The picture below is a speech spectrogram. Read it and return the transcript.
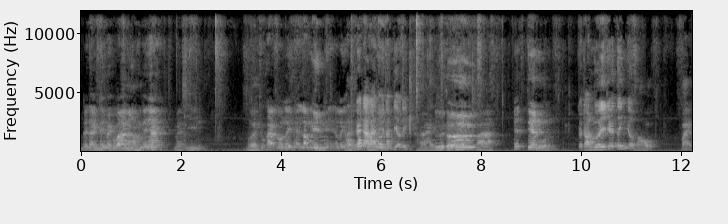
Đấy là anh lấy mày có ba nghìn thôi nhá. Mẹ chín mười. chỗ khác nó lấy mẹ năm nghìn ấy lấy Đấy. hết trả lại 5.000 tôi 5 triệu đi. Hai từ từ. ba hết tiền. bốn cho tròn 10 dễ tính rồi. sáu bảy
